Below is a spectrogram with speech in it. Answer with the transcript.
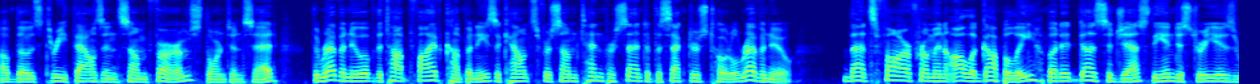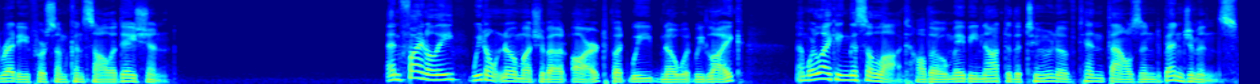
Of those 3,000 some firms, Thornton said, the revenue of the top five companies accounts for some 10% of the sector's total revenue. That's far from an oligopoly, but it does suggest the industry is ready for some consolidation. And finally, we don't know much about art, but we know what we like, and we're liking this a lot, although maybe not to the tune of 10,000 Benjamins.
